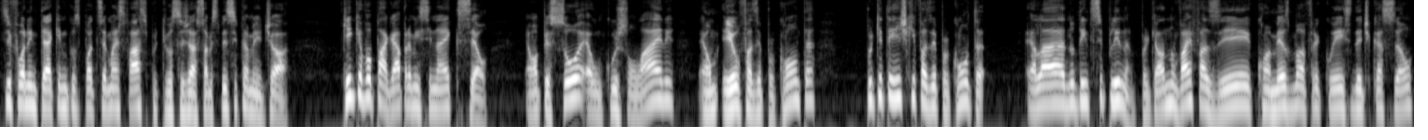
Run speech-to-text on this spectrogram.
Se forem técnicos, pode ser mais fácil, porque você já sabe especificamente, ó, quem que eu vou pagar para me ensinar Excel? É uma pessoa, é um curso online, é um, eu fazer por conta. Porque tem gente que fazer por conta, ela não tem disciplina, porque ela não vai fazer com a mesma frequência e dedicação,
